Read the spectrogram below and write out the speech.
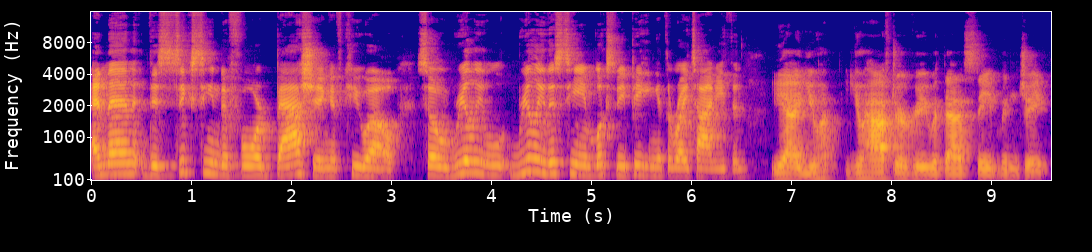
And then this 16 to four bashing of QO. So really, really, this team looks to be peaking at the right time, Ethan. Yeah, you you have to agree with that statement, Jake.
